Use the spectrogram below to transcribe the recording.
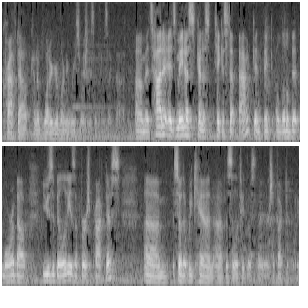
craft out kind of what are your learning resources and things like that. Um, it's, had it's made us kind of take a step back and think a little bit more about usability as a first practice um, so that we can uh, facilitate those learners effectively.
